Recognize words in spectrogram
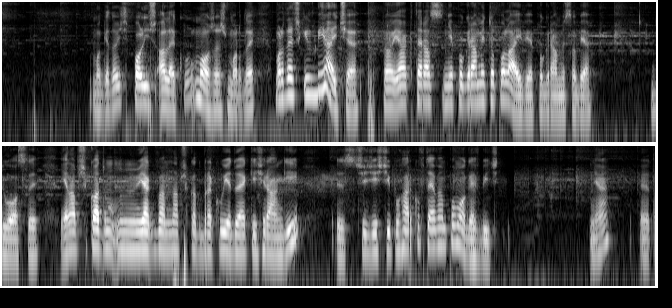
Mogę dojść? Polisz Aleku? Możesz, mordy. Mordeczki, wbijajcie. To jak teraz nie pogramy, to po live pogramy sobie. Duosy. Ja na przykład, mm, jak wam na przykład brakuje do jakiejś rangi y, z 30 pucharków, to ja wam pomogę wbić. Nie? Y,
